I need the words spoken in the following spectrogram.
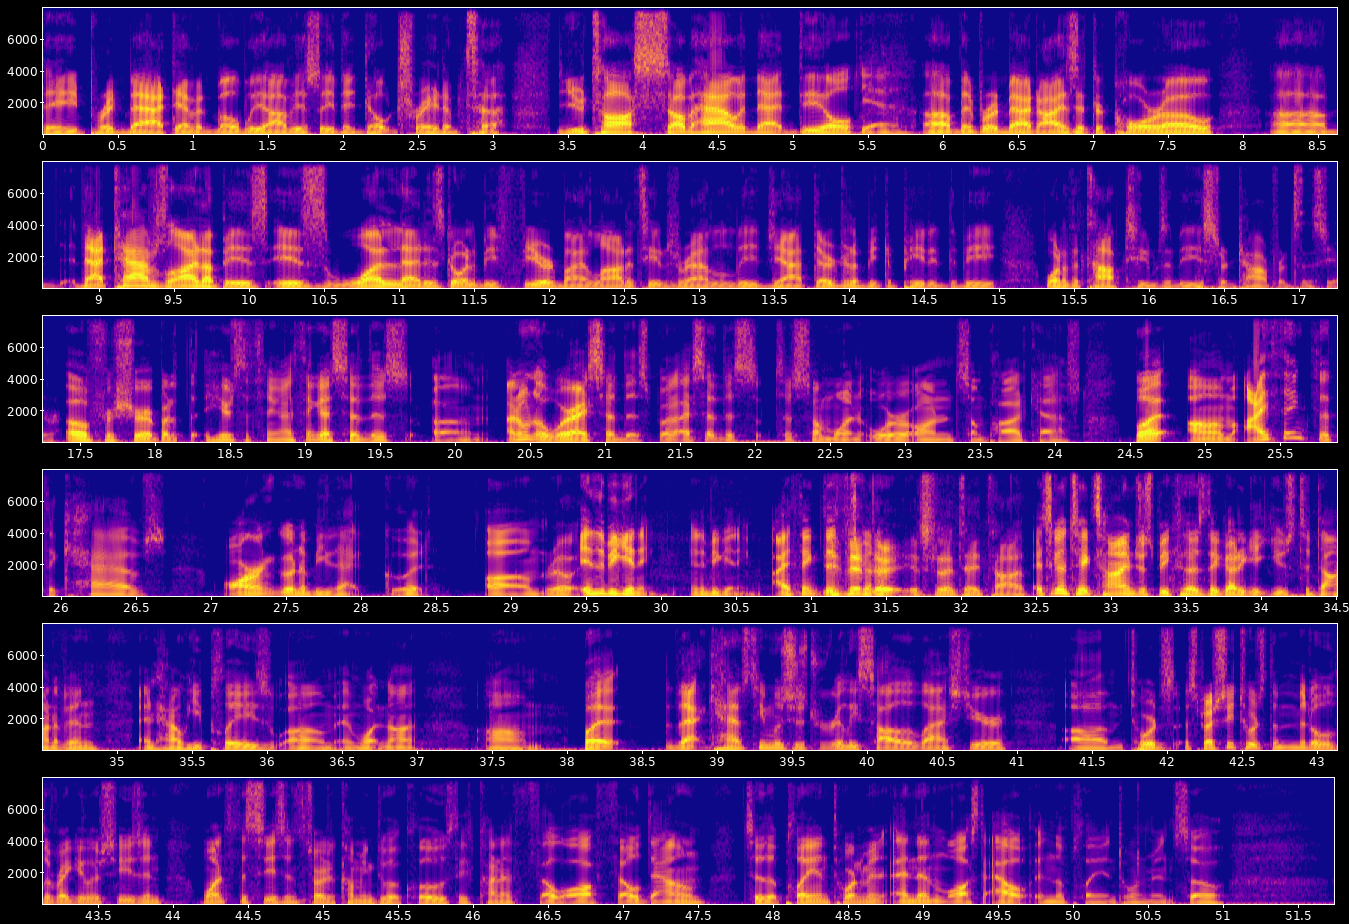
They bring back Evan Mobley. Obviously, they don't trade him to Utah somehow in that deal. yeah, Um, they bring back Isaac Okoro. Um, that Cavs lineup is is one that is going to be feared by a lot of teams around the league. Yeah, they're going to be competing to be one of the top teams in the Eastern Conference this year. Oh, for sure. But th- here's the thing. I think I said this. Um, I don't know where I said this, but I said this to someone or on some podcast. But um, I think that the Cavs aren't going to be that good. Um, Really? In the beginning. In the beginning, I think that it's gonna, it's going to take time? it's going to take time just because they got to get used to Donovan and how he plays um, and whatnot. Um, but that Cavs team was just really solid last year. Um, towards especially towards the middle of the regular season. Once the season started coming to a close, they kind of fell off, fell down to the play-in tournament, and then lost out in the play-in tournament. So.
